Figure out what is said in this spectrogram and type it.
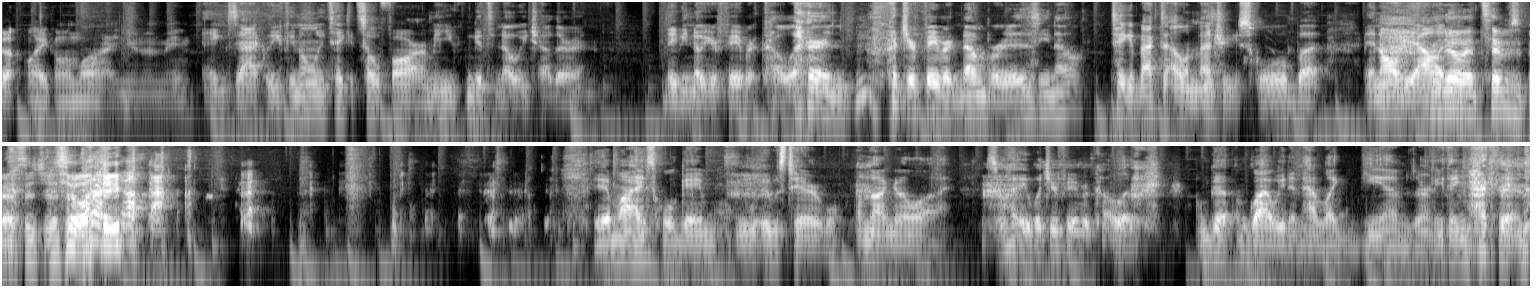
that like online. You know what I mean? Exactly. You can only take it so far. I mean, you can get to know each other and maybe know your favorite color and what your favorite number is. You know, take it back to elementary school. But in all You reality, know what Tim's messages are like? yeah, my high school game it was terrible. I'm not gonna lie. So hey, what's your favorite color? I'm good. I'm glad we didn't have like DMs or anything back then.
